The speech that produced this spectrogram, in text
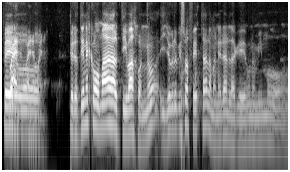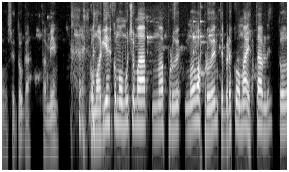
pero, Bueno, bueno, bueno. Pero tienes como más altibajos, ¿no? Y yo creo que eso afecta a la manera en la que uno mismo se toca también. Como aquí es como mucho más, más, prude- no más prudente, pero es como más estable todo,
